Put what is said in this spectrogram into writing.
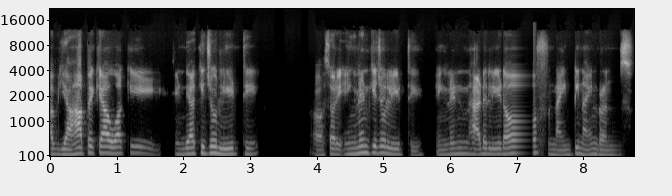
अब यहाँ पे क्या हुआ कि इंडिया की जो लीड थी सॉरी इंग्लैंड की जो लीड थी England had a lead of 99 runs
